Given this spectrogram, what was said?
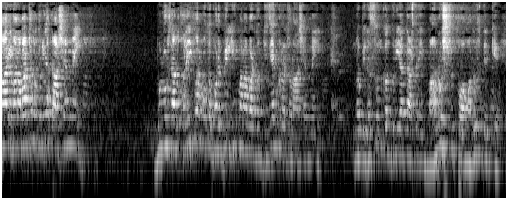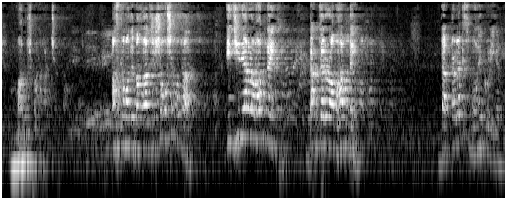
গাড়ি বানাবার জন্য দুনিয়াতে আসেন নাই। বুলুরজান খলিফার মতো বড় বিল্ডিং বানাবার জন্য ডিজাইন করার জন্য আসেন নাই। নবী রসুলগণ দুনিয়াতে আসতেন এই মানুষ রূপ মানুষদেরকে মানুষ বানাবার জন্য। আজকে আমাদের বাংলাদেশের সমস্যা কোথায় ইঞ্জিনিয়ারের অভাব নেই, ডাক্তারের অভাব নেই। ডাক্তাররা কিছু মনে করি আমি,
